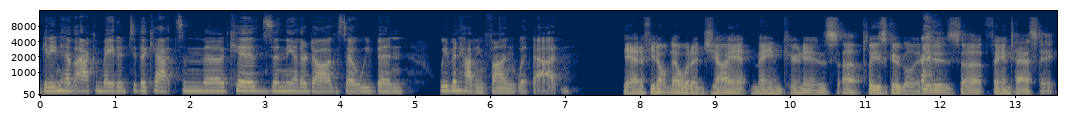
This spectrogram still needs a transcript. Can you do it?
getting him acclimated to the cats and the kids and the other dogs. So we've been we've been having fun with that. Yeah, and if you don't know what a giant Maine Coon is, uh, please Google it. It is uh, fantastic.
